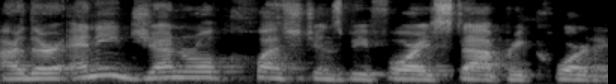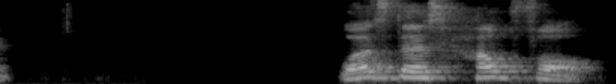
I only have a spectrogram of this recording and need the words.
Are there any general questions before I stop recording? Was this helpful?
